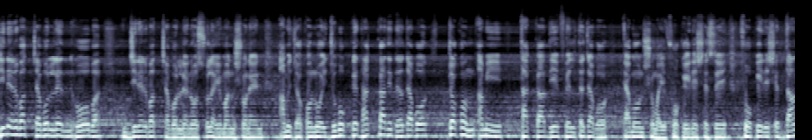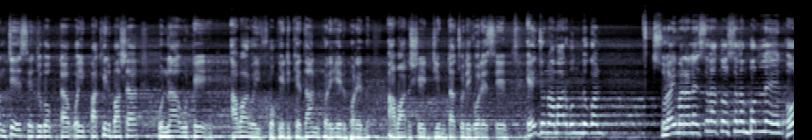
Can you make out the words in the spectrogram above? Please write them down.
জিনের বাচ্চা বললেন, ও বা জিনের বাচ্চা বললেন, ও সুলাইমান, শোনেন, আমি যখন ওই যুবককে ধাক্কা দিতে যাব, যখন আমি ধাক্কা দিয়ে ফেলতে যাব, এমন সময় ফকির এসেছে। ফকির এসে দান চেয়েছে, যুবকটা ওই পাখির বাসা ও না উঠে আবার ওই ফকিরকে দান করে, এরপরে আবার সেই ডিমটা চুরি করেছে। এই জন্য আমার বন্ধুগণ, সুলাইমান আলাইসালাম বললেন, ও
